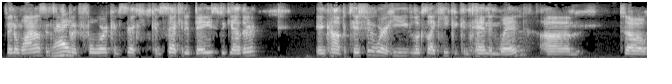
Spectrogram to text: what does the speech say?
It's been a while since right. he's put four consec- consecutive days together in competition where he looks like he could contend and win. Um, so,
